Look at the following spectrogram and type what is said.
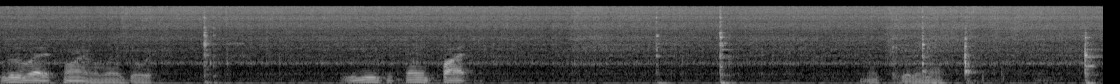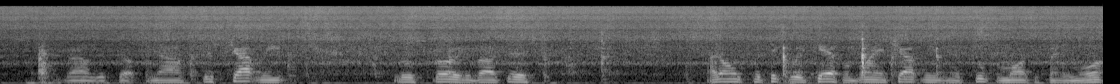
A little at a time I'm gonna do it. You use the same pot. Get in there. Round this up. Now, this chop meat, little story about this. I don't particularly care for buying chop meat in the supermarkets anymore.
